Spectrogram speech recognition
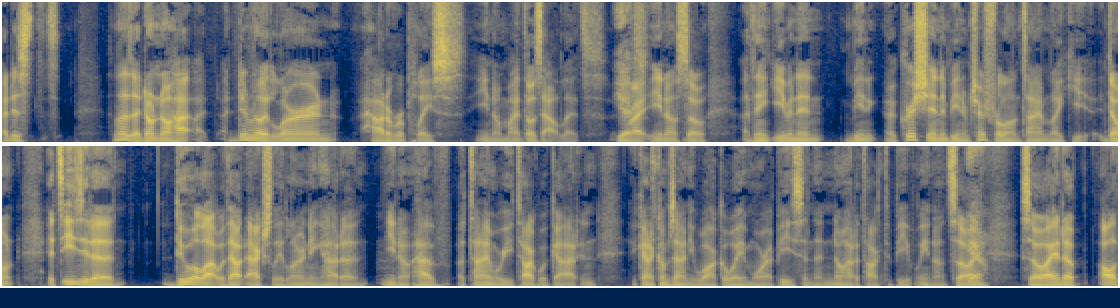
I just sometimes I don't know how. I, I didn't really learn how to replace you know my those outlets. Yes. Right. You know. So I think even in being a Christian and being in church for a long time, like you don't. It's easy to do a lot without actually learning how to you know have a time where you talk with God and it kind of comes down and you walk away more at peace and then know how to talk to people you know so I, so I end up all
